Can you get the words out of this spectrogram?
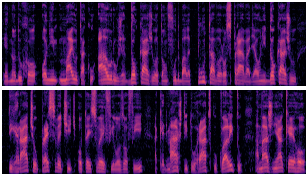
jednoducho, oni majú takú auru, že dokážu o tom futbale pútavo rozprávať a oni dokážu tých hráčov presvedčiť o tej svojej filozofii a keď máš ty tú hráckú kvalitu a máš nejakého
